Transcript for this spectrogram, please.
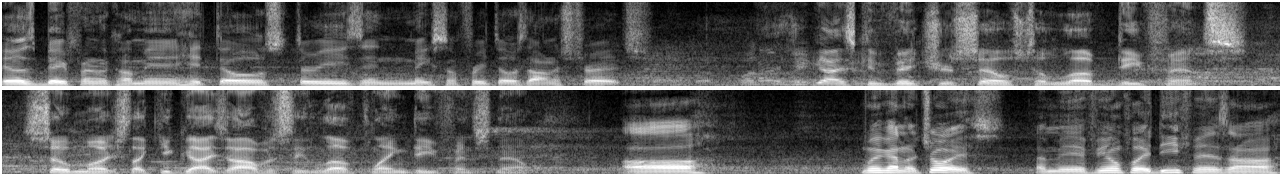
it was big for him to come in and hit those threes and make some free throws down the stretch. How did you guys convince yourselves to love defense so much? Like you guys obviously love playing defense now. Uh, we ain't got no choice. I mean, if you don't play defense, uh,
